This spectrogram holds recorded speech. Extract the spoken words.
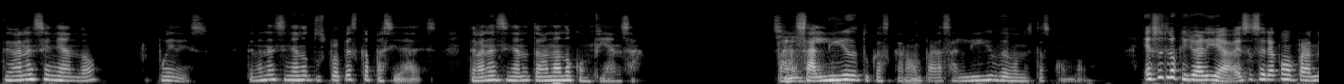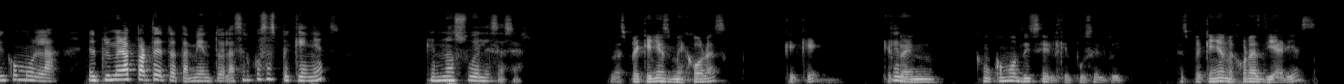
te van enseñando que puedes, te van enseñando tus propias capacidades, te van enseñando, te van dando confianza para Sí. salir de tu cascarón, para salir de donde estás cómodo. Eso es lo que yo haría, eso sería como para mí como la, el primera parte de tratamiento, el hacer cosas pequeñas que no sueles hacer. Las pequeñas mejoras que, que Que- traen, ¿cómo, cómo dice el que puse el tweet? Las pequeñas mejoras diarias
